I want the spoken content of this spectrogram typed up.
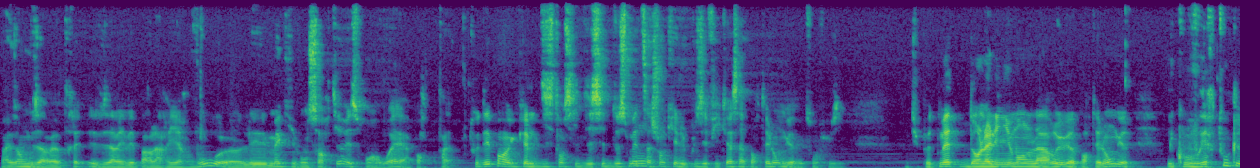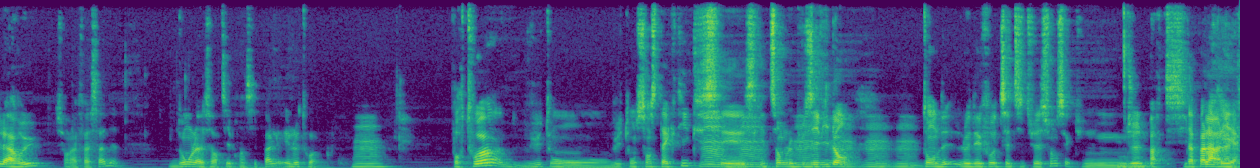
par exemple, vous arrivez, vous arrivez par l'arrière, vous, euh, les mecs qui vont sortir, ils seront en ouais, à porte. Enfin, tout dépend à quelle distance ils décident de se mettre, Mm. sachant qu'il est le plus efficace à portée longue avec son fusil. Tu peux te mettre dans l'alignement de la rue à portée longue et couvrir toute la rue sur la façade, dont la sortie principale et le toit. Pour toi, vu ton, vu ton sens tactique, c'est ce qui te semble le plus évident. Ton le défaut de cette situation, c'est que tu ne, Je ne participe T'as pas à l'arrière.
